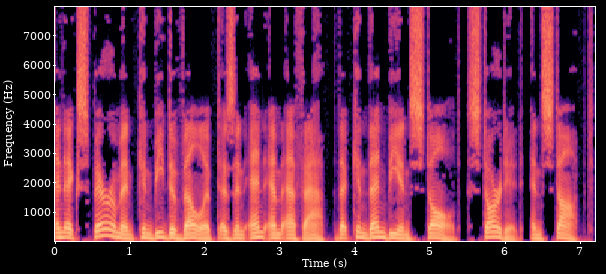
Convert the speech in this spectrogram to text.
An experiment can be developed as an NMF app that can then be installed, started, and stopped.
